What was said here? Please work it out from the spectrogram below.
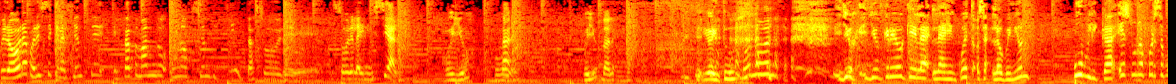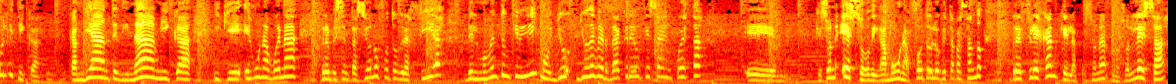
pero ahora parece que la gente está tomando una opción distinta sobre, sobre la inicial. ¿Voy yo? Dale. ¿Voy yo? Dale. Yo, ¿y tú? yo, yo creo que la- las encuestas, o sea, la opinión pública es una fuerza política, cambiante, dinámica, y que es una buena representación o fotografía del momento en que vivimos. Yo, yo de verdad creo que esas encuestas, eh, que son eso, digamos, una foto de lo que está pasando, reflejan que las personas no son lesas,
